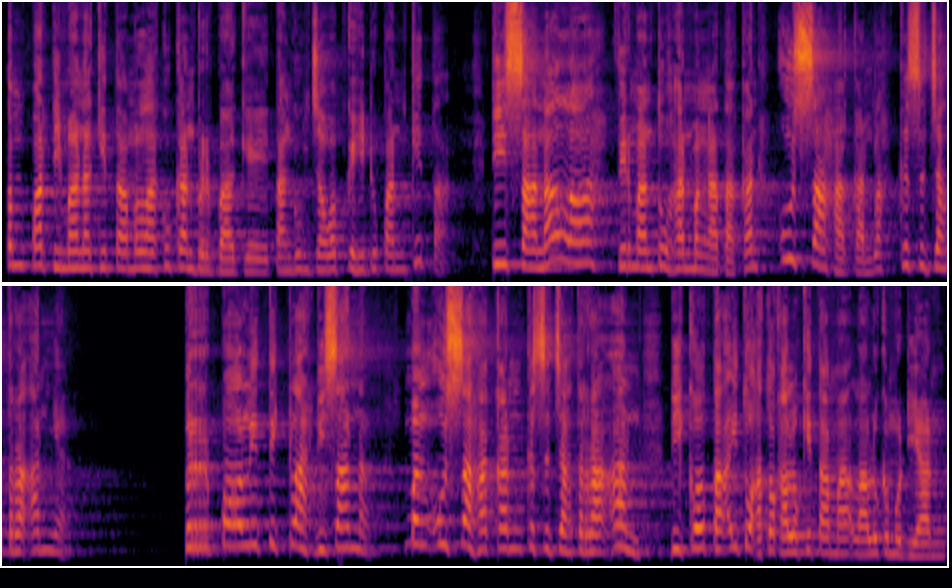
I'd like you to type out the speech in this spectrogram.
Tempat di mana kita melakukan berbagai tanggung jawab kehidupan kita. Di sanalah firman Tuhan mengatakan usahakanlah kesejahteraannya. Berpolitiklah di sana mengusahakan kesejahteraan di kota itu atau kalau kita lalu kemudian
